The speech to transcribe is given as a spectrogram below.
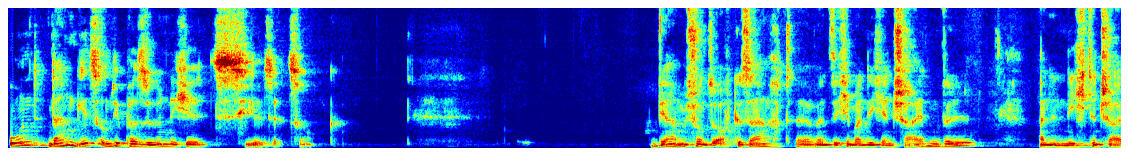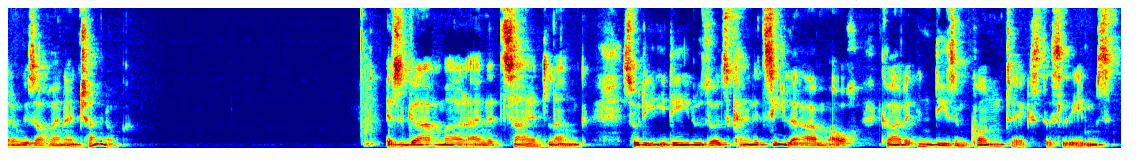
Und dann geht es um die persönliche Zielsetzung. Wir haben schon so oft gesagt, äh, wenn sich jemand nicht entscheiden will, eine Nichtentscheidung ist auch eine Entscheidung. Es gab mal eine Zeit lang so die Idee, du sollst keine Ziele haben, auch gerade in diesem Kontext des Lebens.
